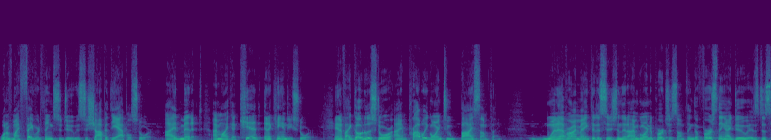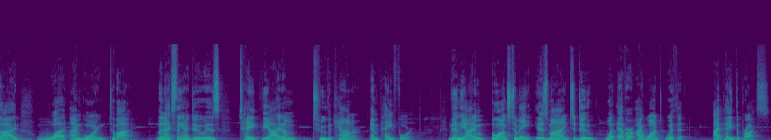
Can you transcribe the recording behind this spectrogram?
One of my favorite things to do is to shop at the Apple store. I admit it. I'm like a kid in a candy store. And if I go to the store, I am probably going to buy something. Whenever I make the decision that I'm going to purchase something, the first thing I do is decide what I'm going to buy. The next thing I do is take the item to the counter and pay for it. Then the item belongs to me. It is mine to do whatever I want with it. I paid the price.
